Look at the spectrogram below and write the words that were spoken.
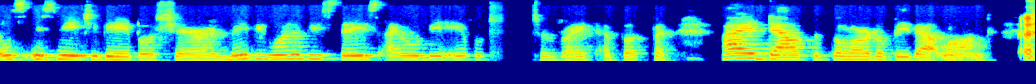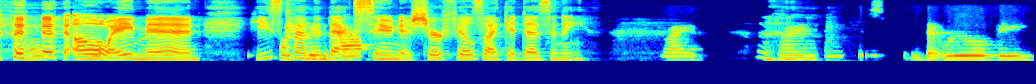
it's, it's neat to be able to share. And maybe one of these days I will be able to, to write a book, but I doubt that the Lord will be that long. oh, amen. He's coming back soon. It sure feels like it, doesn't he? Right. Right. that we will be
